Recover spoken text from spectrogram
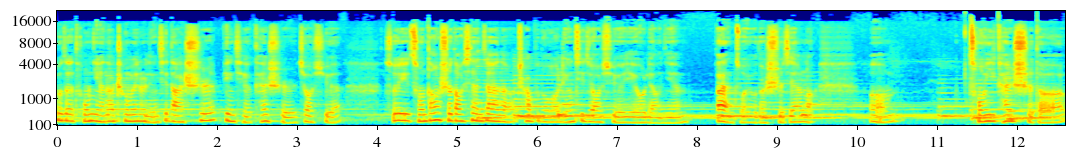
又在同年呢成为了灵气大师，并且开始教学。所以从当时到现在呢，差不多灵气教学也有两年半左右的时间了。嗯，从一开始的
